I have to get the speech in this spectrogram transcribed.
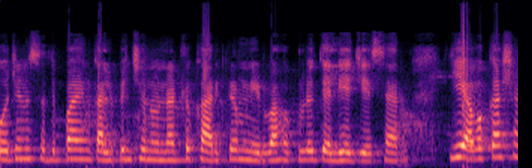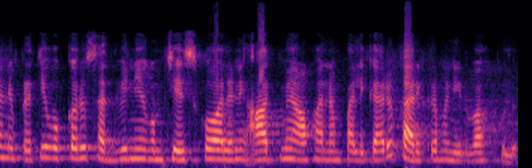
భోజన సదుపాయం కల్పించనున్నట్లు కార్యక్రమం నిర్వాహకులు తెలియజేశారు. ఈ అవకాశాన్ని ప్రతి ఒక్కరూ సద్వినియోగం చేసుకోవాలని ఆత్మీయ ఆహ్వానం పలికారు కార్యక్రమ నిర్వాహకులు.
